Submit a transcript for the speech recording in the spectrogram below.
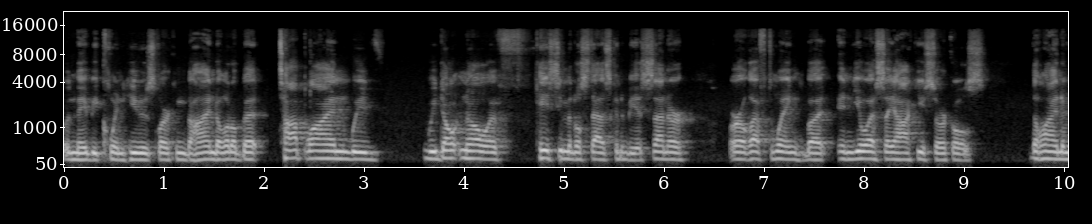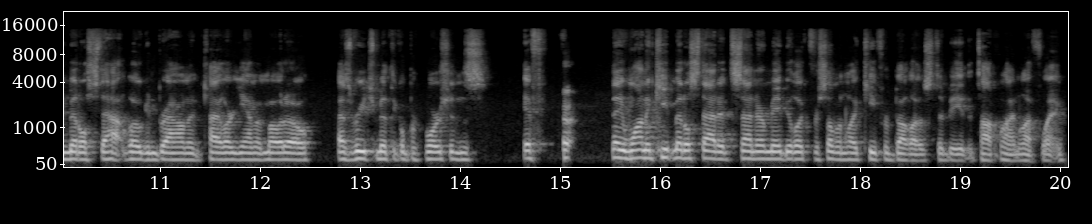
with maybe Quinn Hughes lurking behind a little bit. Top line, we we don't know if Casey Mittelstadt is going to be a center or a left wing, but in USA hockey circles, the line of Mittelstadt, Logan Brown, and Kailer Yamamoto has reached mythical proportions. If they want to keep Mittelstadt at center, maybe look for someone like Kiefer Bellows to be the top line left wing.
